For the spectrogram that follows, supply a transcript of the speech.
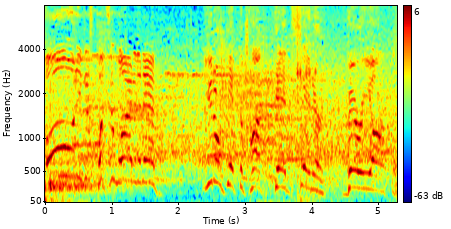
Oh, and he just puts it wide of the net. You don't get the puck dead center very often.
